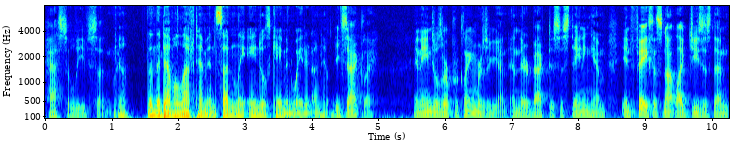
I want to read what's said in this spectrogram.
has to leave suddenly. Yeah. Then the devil left him, and suddenly angels came and waited on him. Exactly. And angels are proclaimers again, and they're back to sustaining him in faith. It's not like Jesus then,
